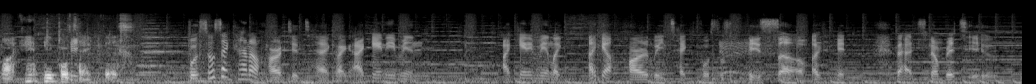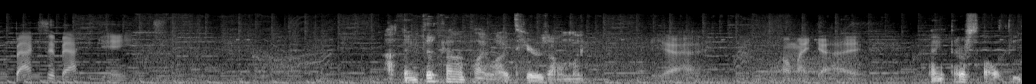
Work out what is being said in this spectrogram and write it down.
Why can't people take this? But it's also kind of hard to tech. Like I can't even, I can't even like I can hardly tech this sub. Okay, that's number two. Back to back games. I think they're trying to play low tiers only. Yeah. Oh my god. I think they're salty.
